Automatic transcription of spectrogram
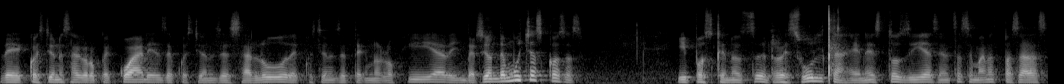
de cuestiones agropecuarias, de cuestiones de salud, de cuestiones de tecnología, de inversión, de muchas cosas y pues que nos resulta en estos días, en estas semanas pasadas,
